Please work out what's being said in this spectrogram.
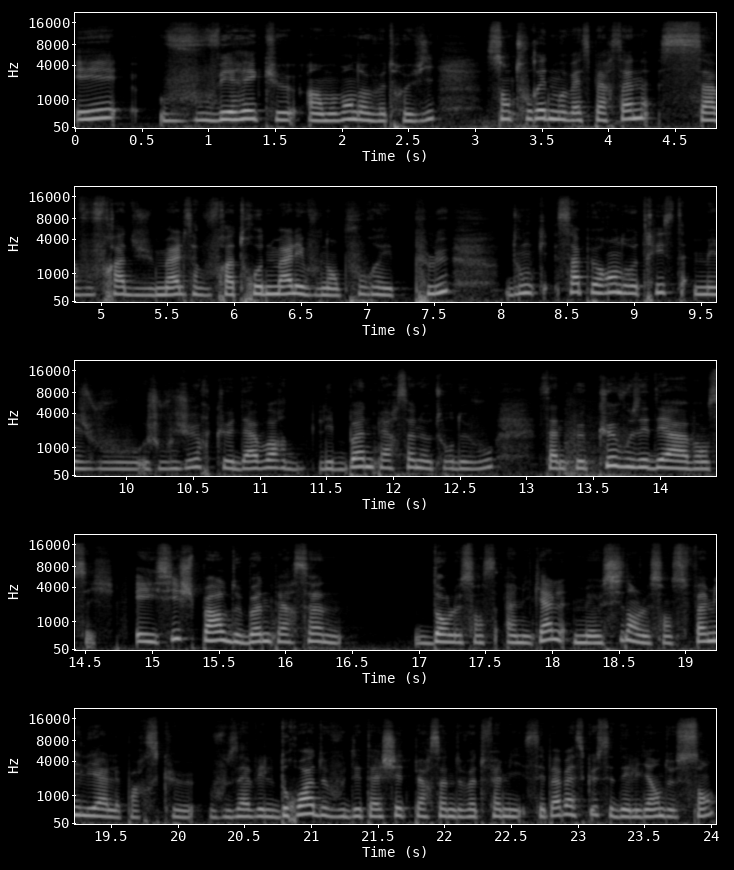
et vous verrez qu'à un moment dans votre vie, s'entourer de mauvaises personnes, ça vous fera du mal, ça vous fera trop de mal et vous n'en pourrez plus. Donc ça peut rendre triste, mais je vous, jure que d'avoir les bonnes personnes autour de vous, ça ne peut que vous aider à avancer. Et ici, je parle de bonnes personnes dans le sens amical, mais aussi dans le sens familial, parce que vous avez le droit de vous détacher de personnes de votre famille. C'est pas parce que c'est des liens de sang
